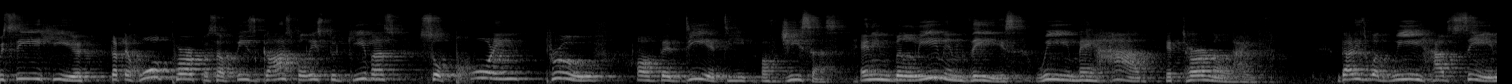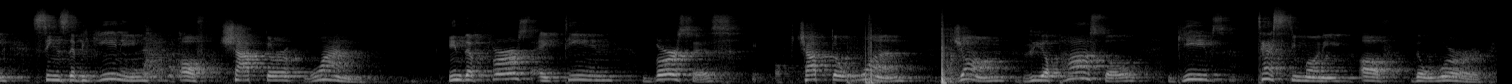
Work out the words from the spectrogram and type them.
We see here that the whole purpose of this gospel is to give us supporting proof of the deity of Jesus. And in believing this, we may have eternal life. That is what we have seen since the beginning of chapter 1. In the first 18 verses of chapter 1, John the apostle gives testimony of the Word.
